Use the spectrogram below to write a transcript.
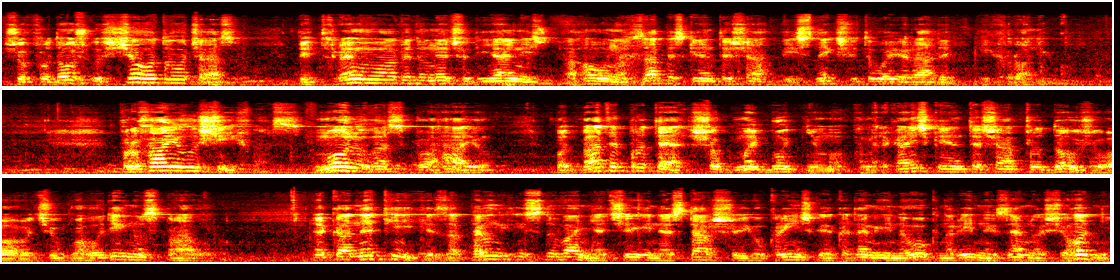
що впродовж усього того часу підтримувало видавничу діяльність, аговано записки НТШ, вісник Світової Ради і хроніку. Прохаю усіх вас, молю вас, благаю, подбати про те, щоб в майбутньому американське НТШ продовжувало цю благодійну справу, яка не тільки запевнить існування цієї найстаршої Української академії наук на рідних землях сьогодні,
